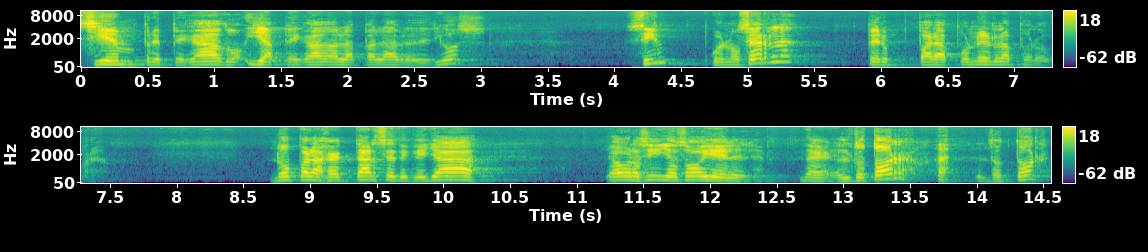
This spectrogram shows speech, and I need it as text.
siempre pegado y apegado a la palabra de Dios, sin conocerla, pero para ponerla por obra. No para jactarse de que ya, ahora sí, ya soy el, el doctor, el doctor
